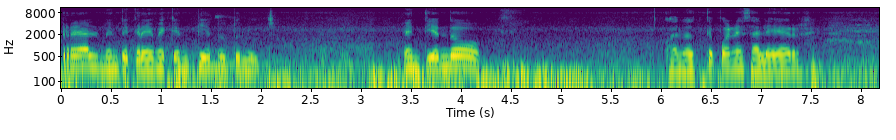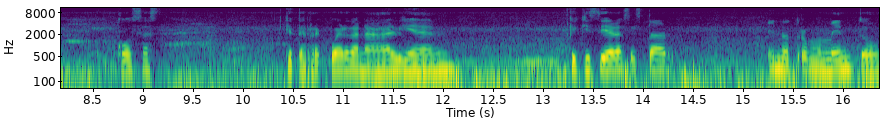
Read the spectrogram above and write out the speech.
realmente créeme que entiendo tu lucha. Entiendo cuando te pones a leer cosas que te recuerdan a alguien, que quisieras estar en otro momento,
